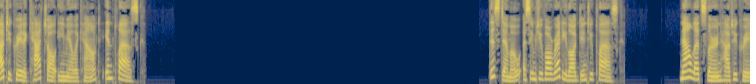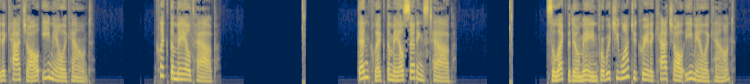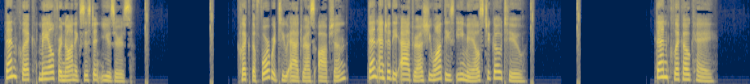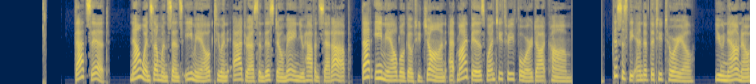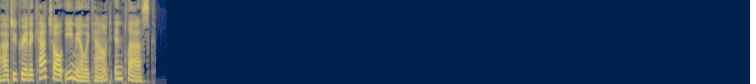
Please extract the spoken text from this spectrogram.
How to create a catch-all email account in Plesk. This demo assumes you've already logged into Plesk. Now let's learn how to create a catch-all email account. Click the Mail tab. Then click the Mail Settings tab. Select the domain for which you want to create a catch-all email account, then click Mail for non-existent users. Click the Forward to address option then enter the address you want these emails to go to. Then click OK. That's it. Now when someone sends email to an address in this domain you haven't set up, that email will go to john at mybiz1234.com. This is the end of the tutorial. You now know how to create a catch-all email account in Plesk.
